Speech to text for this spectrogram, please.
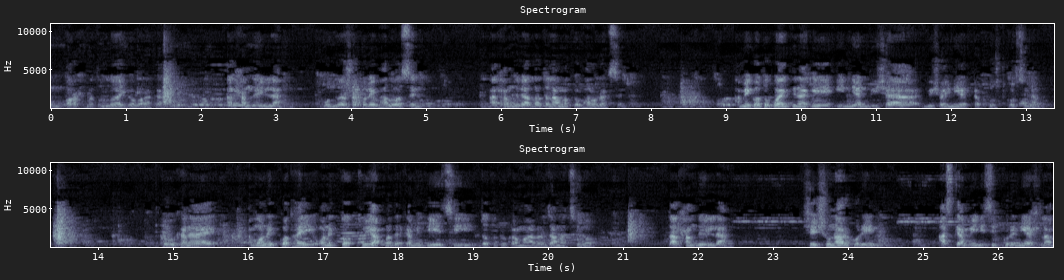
আরহামতুল্লাহ আলহামদুলিল্লাহ, বন্ধুরা সকলে ভালো আছেন। আলহামদুলিল্লাহ, আল্লাহ তালা আমাকেও ভালো রাখছেন। আমি গত কয়েকদিন আগে ইন্ডিয়ান ভিসা বিষয় নিয়ে একটা পোস্ট করছিলাম। তো ওখানে অনেক কথাই, অনেক তথ্যই আপনাদেরকে আমি দিয়েছি, যতটুকু আমার জানা ছিল। তা আলহামদুলিল্লাহ, সেই সোনার হরিণ আজকে আমি রিসিভ করে নিয়ে আসলাম।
